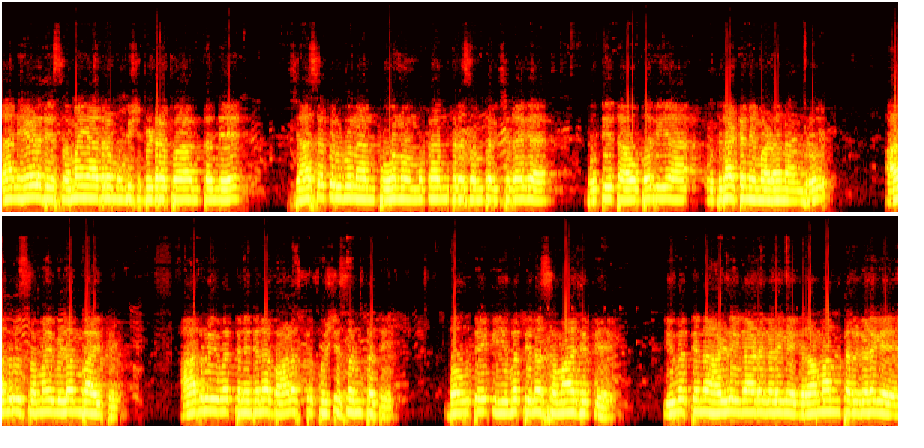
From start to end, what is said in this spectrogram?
ನಾನು ಹೇಳಿದೆ, ಸಮಯ ಆದ್ರೆ ಮುಗಿಸ್ಬಿಡ್ರಪ್ಪ ಅಂತಂದೆ. ಶಾಸಕರಿಗೂ ನಾನು ಫೋನ್ ಮುಖಾಂತರ ಸಂಪರ್ಕಿಸಿದಾಗ ಬುದ್ಧಿ ತಾವು ಬರ್ರಿ ಉದ್ಘಾಟನೆ ಮಾಡೋಣ ಅಂದ್ರು. ಆದರೂ ಸಮಯ ವಿಳಂಬ ಆಯಿತು. ಆದರೂ ಇವತ್ತಿನ ದಿನ ಬಹಳಷ್ಟು ಖುಷಿ ಸಂತತಿ. ಬಹುತೇಕ ಇವತ್ತಿನ ಸಮಾಜಕ್ಕೆ, ಇವತ್ತಿನ ಹಳ್ಳಿಗಾಡುಗಳಿಗೆ, ಗ್ರಾಮಾಂತರಗಳಿಗೆ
